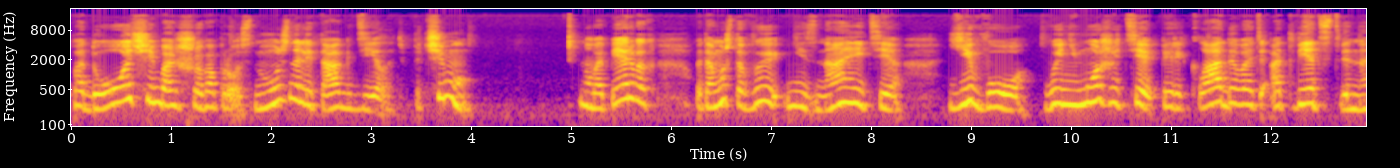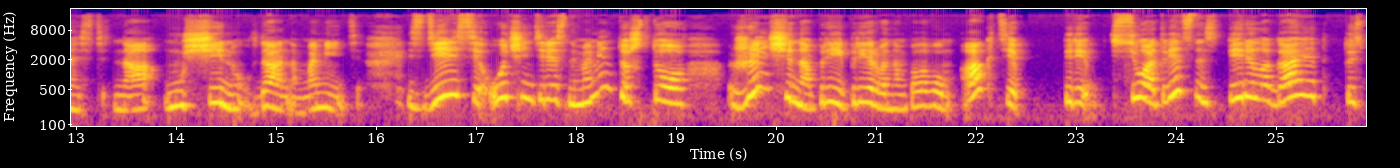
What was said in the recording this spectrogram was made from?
под очень большой вопрос, нужно ли так делать. Почему? Ну, во-первых, потому что вы не знаете, его. Вы не можете перекладывать ответственность на мужчину в данном моменте. Здесь очень интересный момент, то что женщина при прерванном половом акте пере, всю ответственность перелагает, то есть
